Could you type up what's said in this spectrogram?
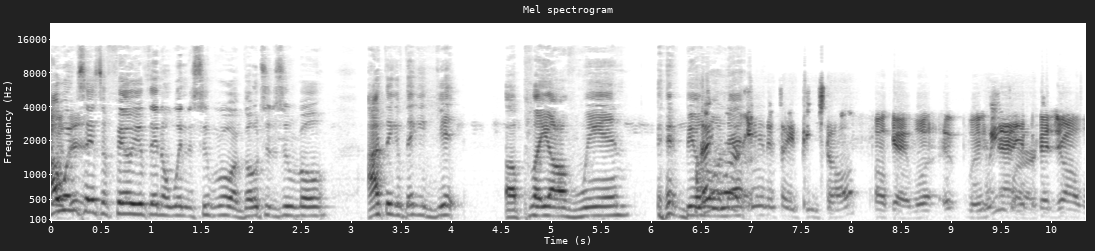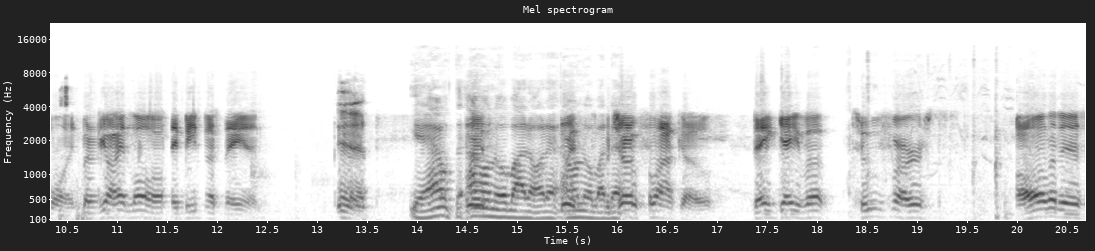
I wouldn't say it's a failure if they don't win the Super Bowl or go to the Super Bowl. I think if they can get a playoff win and build They on were that. in if they beat off. Okay, well, it, we, We nah, were. because y'all won, but if y'all had lost, they beat us. They in. Yeah. Yeah, I don't. Th- I don't know about all that. I don't know about that. Joe Flacco, they gave up two firsts, all of this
